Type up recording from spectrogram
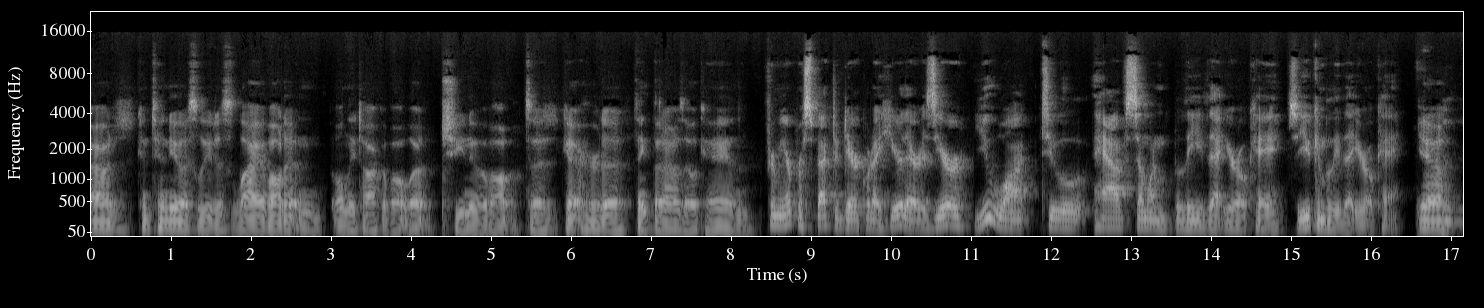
I would continuously just lie about it and only talk about what she knew about to get her to think that I was okay and From your perspective, Derek, what I hear there is you're, you want to have someone believe that you're okay so you can believe that you're okay. yeah. Mhm.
